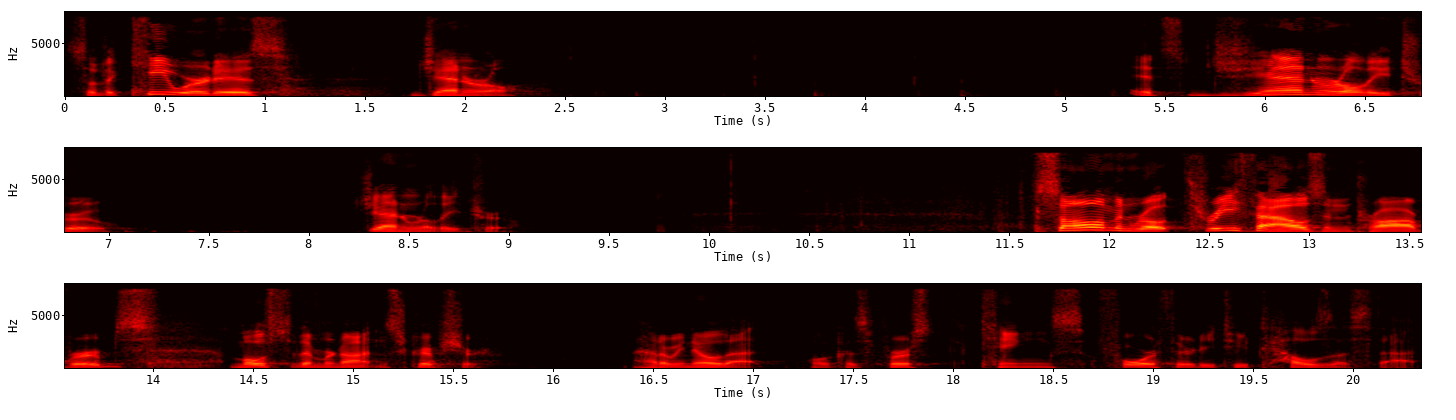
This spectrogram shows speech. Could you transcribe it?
So the key word is general. It's generally true. Generally true. Solomon wrote 3,000 proverbs. Most of them are not in Scripture. How do we know that? Well, because 1 Kings 4:32 tells us that.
